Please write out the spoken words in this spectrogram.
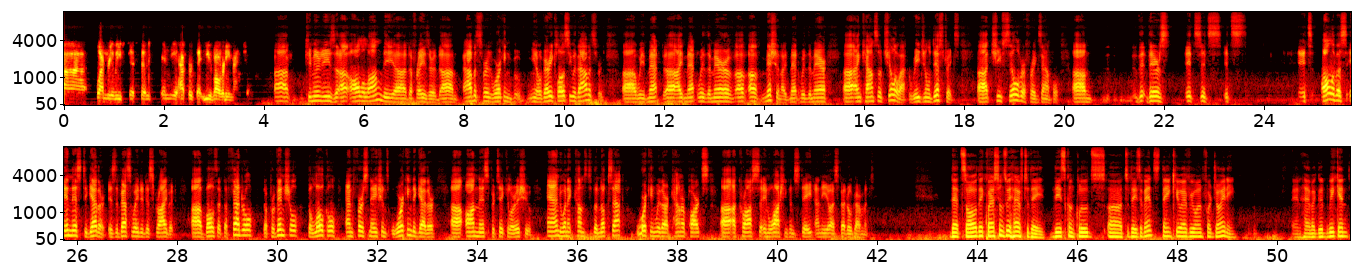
flood relief systems in the efforts that you've already mentioned? Communities uh, all along the uh, the Fraser. Um, Abbotsford working, you know, very closely with Abbotsford. Uh, we've met. Uh, I met with the mayor of, of, of Mission. I've met with the mayor and council of Chilliwack, regional districts. Chief Silver, for example. Um, th- there's it's it's it's it's all of us in this together is the best way to describe it. Uh, both at the federal, the provincial, the local, and First Nations working together uh, on this particular issue. And when it comes to the Nooksack, working with our counterparts uh, across in Washington State and the U.S. federal government. That's all the questions we have today. This concludes uh, today's events. Thank you everyone for joining and have a good weekend.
